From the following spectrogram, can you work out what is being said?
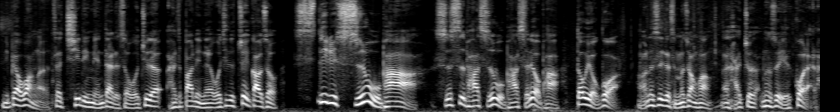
你不要忘了，在七零年代的时候，我记得还是八零年代，我记得最高的时候利率十五趴、十四趴、十五趴、十六趴都有过、哦！那是一个什么状况？那还就那个时候也过来了，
